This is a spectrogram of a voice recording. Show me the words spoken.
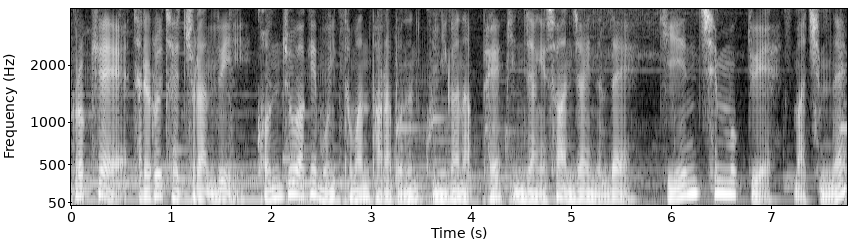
그렇게 자료를 제출한 뒤 건조하게 모니터만 바라보는 군의관 앞에 긴장해서 앉아 있는데 긴 침묵 뒤에 마침내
